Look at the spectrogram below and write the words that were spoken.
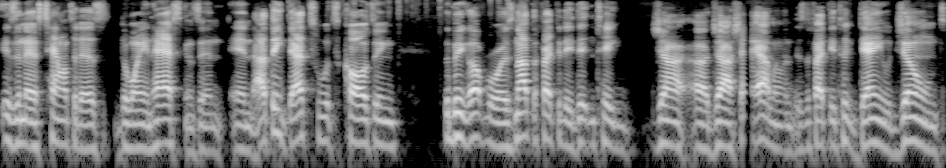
isn't as talented as Dwayne Haskins. And and I think that's what's causing the big uproar. Is not the fact that they didn't take John, uh, Josh Allen, is the fact they took Daniel Jones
